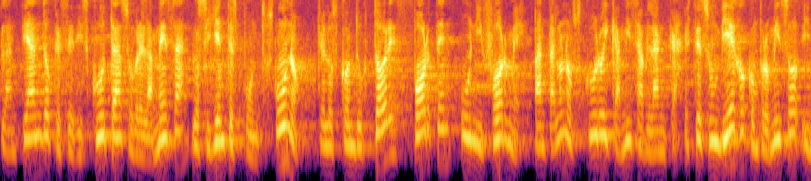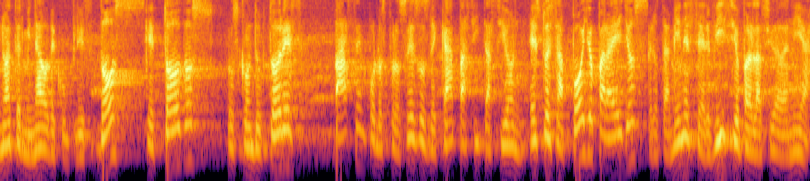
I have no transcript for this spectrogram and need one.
planteando que se discuta sobre la mesa los siguientes puntos. Uno, que los conductores porten uniforme, pantalón oscuro y camisa blanca. Este es un viejo compromiso y no ha terminado de cumplirse. Dos, que todos los conductores pasen por los procesos de capacitación. Esto es apoyo para ellos, pero también es servicio para la ciudadanía.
